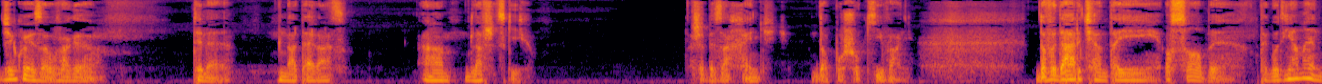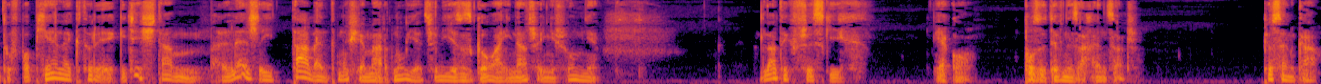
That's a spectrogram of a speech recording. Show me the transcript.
Dziękuję za uwagę. Tyle na teraz. A dla wszystkich, żeby zachęcić do poszukiwań, do wydarcia tej osoby, tego diamentu w popiele, który gdzieś tam leży i talent mu się marnuje, czyli jest zgoła inaczej niż u mnie. Dla tych wszystkich, jako pozytywny zachęcacz, piosenka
